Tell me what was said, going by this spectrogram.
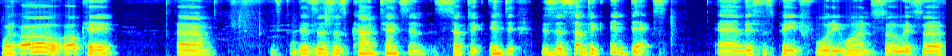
Well, oh, okay. Um, this this is contents and subject index. This is a subject index, and this is page forty-one. So it's uh,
